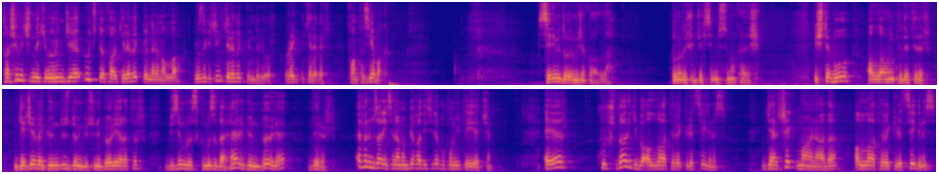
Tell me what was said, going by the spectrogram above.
Taşın içindeki örümceğe üç defa kelebek gönderen Allah. Rızık için kelebek gönderiyor. Renkli kelebek. Fantaziye bak. Seni mi doyurmayacak o Allah? Bunu düşüneceksin Müslüman kardeşim. İşte bu Allah'ın kudretidir. Gece ve gündüz döngüsünü böyle yaratır. Bizim rızkımızı da her gün böyle verir. Efendimiz Aleyhisselam'ın bir hadisiyle bu konuyu teyit edeceğim. Eğer kuşlar gibi Allah'a tevekkül etseydiniz, gerçek manada Allah'a tevekkül etseydiniz,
